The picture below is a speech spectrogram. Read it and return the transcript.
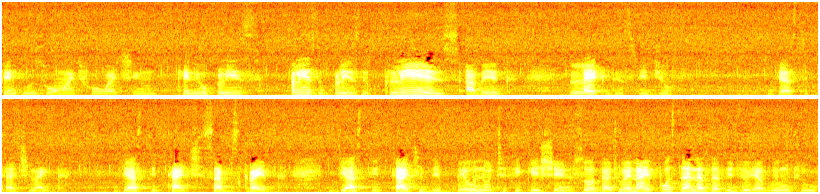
thank you so much for watching. Can you please please please please i beg like this video. Just touch like just to touch subscribe. Just to touch the bell notification so that when i post another video you're going to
